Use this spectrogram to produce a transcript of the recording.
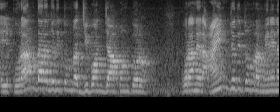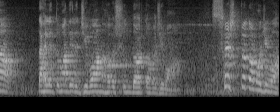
এই কোরআন দ্বারা যদি তোমরা জীবন যাপন করো, কোরআনের আইন যদি তোমরা মেনে নাও, তাহলে তোমাদের জীবন হবে সুন্দরতম জীবন, শ্রেষ্ঠতম জীবন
